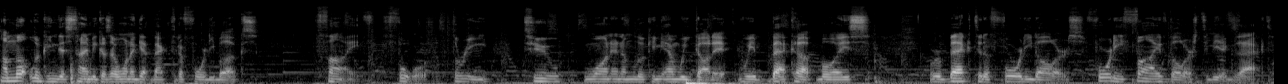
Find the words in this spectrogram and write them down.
I'm not looking this time because I want to get back to the 40 bucks. Five, four, three, two, one, and I'm looking, and we got it. We back up, boys. We're back to the $40. $45 to be exact.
